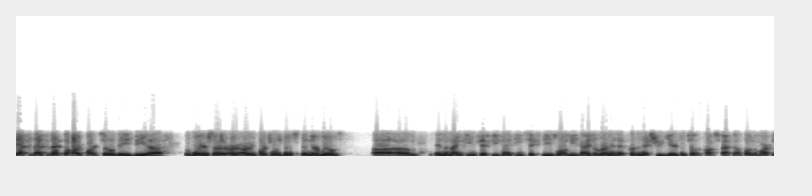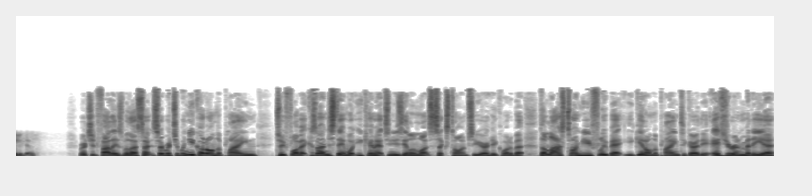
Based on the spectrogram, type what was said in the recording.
that's that's that's the hard part. So the the uh, the Warriors are, are, are unfortunately going to spin their wheels uh, um, in the 1950s, 1960s, while these guys are running it for the next few years until it pops back up on the market again. Richard Fale is with us. So, so Richard, when you got on the plane to fly back, because I understand what you came out to New Zealand like six times, so you're out here quite a bit. The last time you flew back, you get on the plane to go there. As you're in midair,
